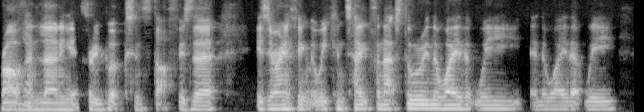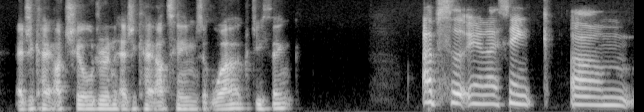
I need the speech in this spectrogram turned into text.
rather yeah. than learning it through books and stuff. Is there is there anything that we can take from that story in the way that we in the way that we educate our children, educate our teams at work, do you think? Absolutely. And I think um,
